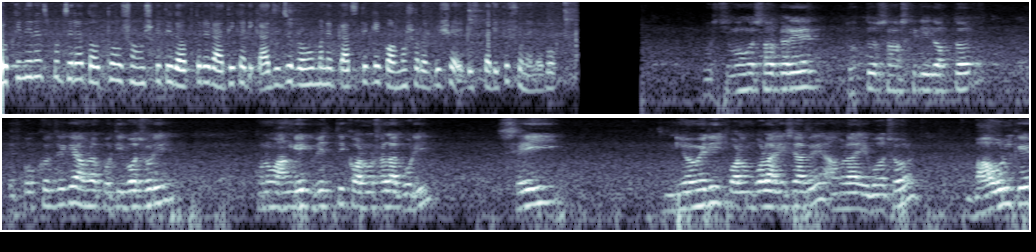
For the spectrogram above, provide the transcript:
দক্ষিণ দিনাজপুর জেলা তথ্য ও সংস্কৃতি দপ্তরের আধিকারিক আজিজুর রহমানের কাছ থেকে কর্মশালার বিষয়ে বিস্তারিত শুনে নেব। পশ্চিমবঙ্গ সরকারের তথ্য সংস্কৃতি দপ্তর এর পক্ষ থেকে আমরা প্রতি বছরই কোনো আঙ্গিক ভিত্তিক কর্মশালা করি। সেই নিয়মেরই পরম্পরা হিসাবে আমরা এবছর বাউলকে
